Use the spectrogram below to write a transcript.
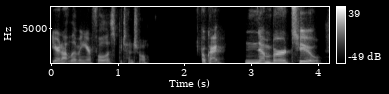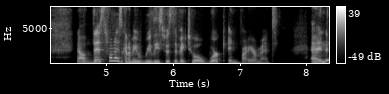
you're not living your fullest potential. Okay. Number two. Now, this one is going to be really specific to a work environment. And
